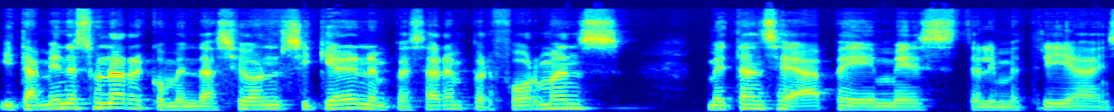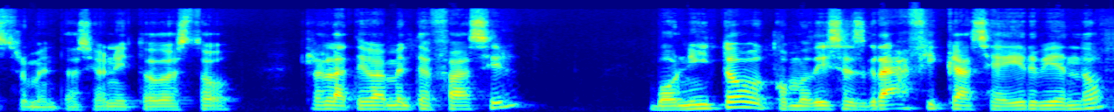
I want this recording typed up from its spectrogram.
Y también es una recomendación, si quieren empezar en performance, métanse a APMs, telemetría, instrumentación y todo esto relativamente fácil, bonito, como dices, gráficas y a ir viendo.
